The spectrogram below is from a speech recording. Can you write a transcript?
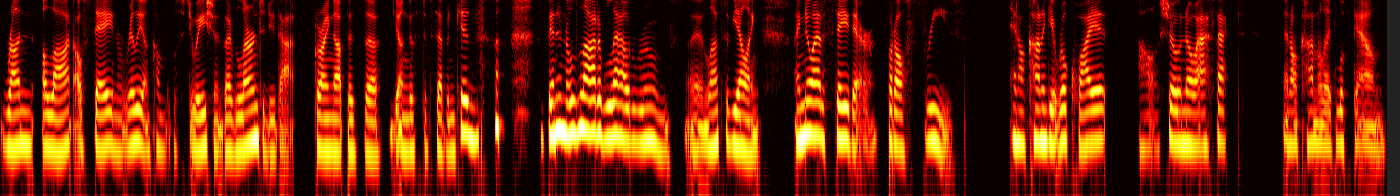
run a lot. I'll stay in really uncomfortable situations. I've learned to do that growing up as the youngest of seven kids. I've been in a lot of loud rooms and lots of yelling. I know how to stay there, but I'll freeze and I'll kind of get real quiet. I'll show no affect and I'll kind of like look down.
